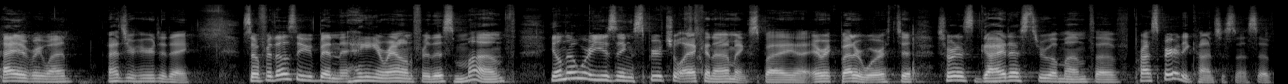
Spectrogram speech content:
Hi, everyone. Glad you're here today. So, for those of you who've been hanging around for this month, you'll know we're using Spiritual Economics by uh, Eric Butterworth to sort of guide us through a month of prosperity consciousness, of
